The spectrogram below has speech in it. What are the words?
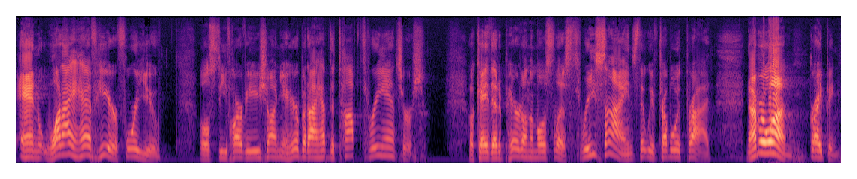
And what I have here for you, well, Steve Harvey, Eshawn, you here, but I have the top three answers, okay, that appeared on the most list. Three signs that we have trouble with pride. Number one, griping.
